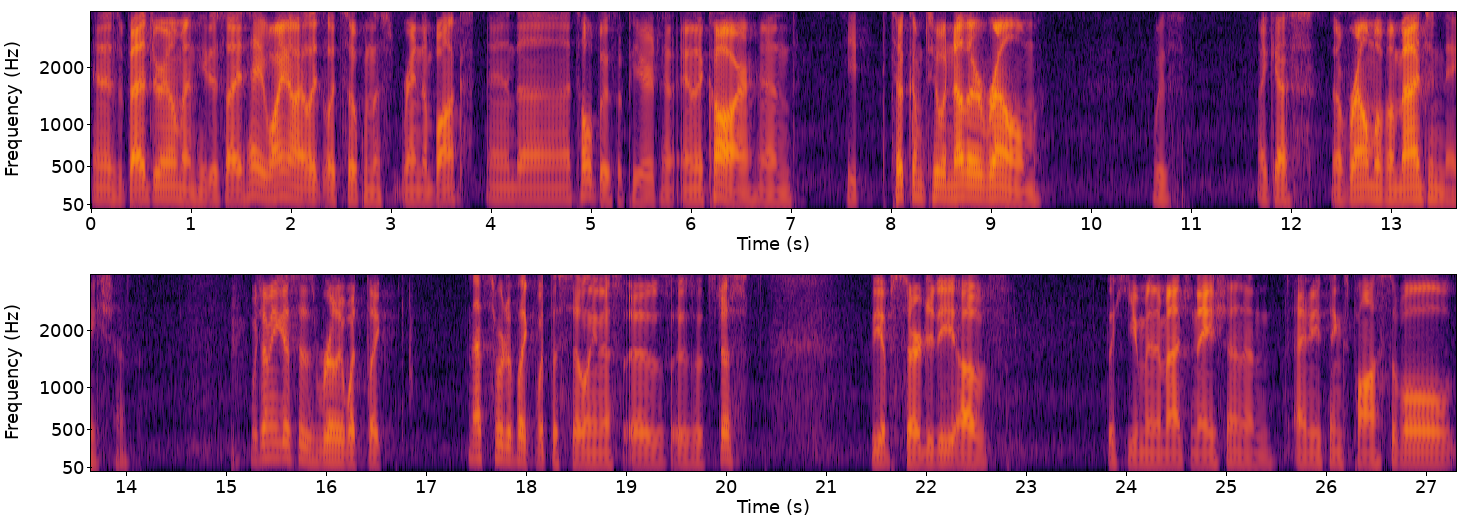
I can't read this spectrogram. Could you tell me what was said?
in his bedroom, and he decided, hey, why not? Let, us open this random box. And uh, a toll booth appeared in, in a car, and he took him to another realm with, I guess, a realm of imagination. Which I mean, I guess is really what like that's sort of like what the silliness is. Is it's just the absurdity of the human imagination and anything's possible.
